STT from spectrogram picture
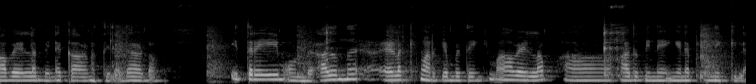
ആ വെള്ളം പിന്നെ കാണത്തില്ല. അതാണ്ടോ ഇത്രയും ഉണ്ട്. അതൊന്ന് ഇളക്കി മറിക്കുമ്പോഴത്തേക്കും ആ വെള്ളം അത് പിന്നെ ഇങ്ങനെ നിൽക്കില്ല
